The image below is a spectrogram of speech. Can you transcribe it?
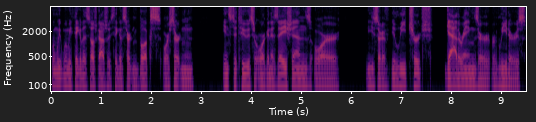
when we when we think of the social gospel, we think of certain books or certain institutes or organizations or these sort of elite church gatherings or, or leaders.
